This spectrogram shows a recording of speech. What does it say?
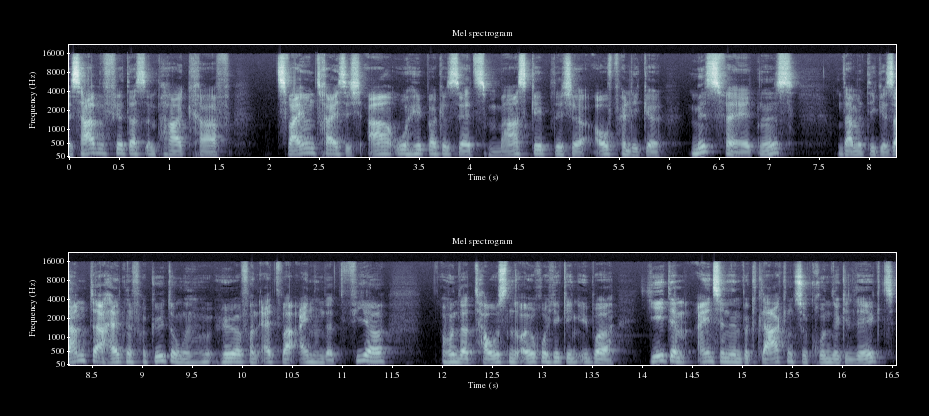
Es habe für das in 32a Urhebergesetz maßgebliche auffällige Missverhältnis und damit die gesamte erhaltene Vergütung in Höhe von etwa 104.000 Euro hier gegenüber jedem einzelnen Beklagten zugrunde gelegt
